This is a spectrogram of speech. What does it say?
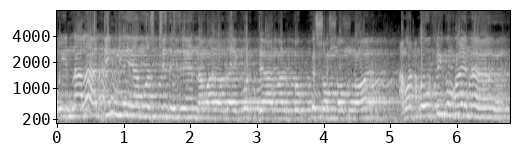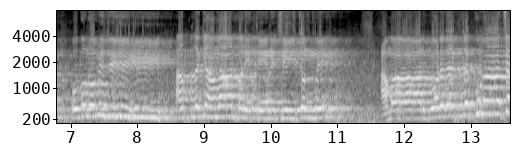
ওই নালা ডিঙিয়ে মসজিদে যে নামাজ আদায় করতে আমার পক্ষে সম্ভব নয়। আমার তৌফিক হয় না। ওগো নবীজি, আপনাকে আমার বাড়িতে এনেছি এই জন্যে। আমার ঘরের একটা কোণা আছে,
